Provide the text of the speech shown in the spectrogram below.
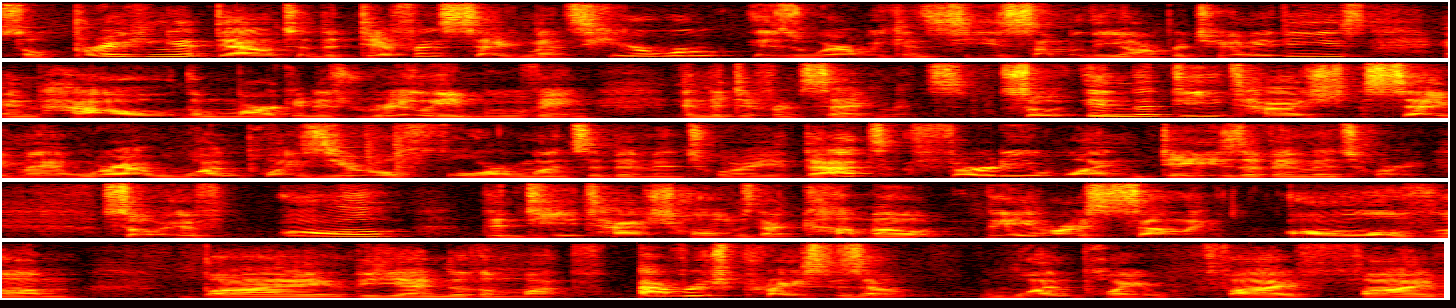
So breaking it down to the different segments, here is where we can see some of the opportunities and how the market is really moving in the different segments. So in the detached segment, we're at 1.04 months of inventory. That's 31 days of inventory. So if all the detached homes that come out, they are selling all of them by the end of the month. Average price is at $1.55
